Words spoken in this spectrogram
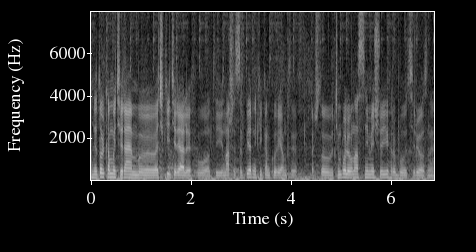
не только мы теряем, э, очки теряли, вот, и наши соперники, конкуренты. Так что, тем более, у нас с ними еще игры будут серьезные.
